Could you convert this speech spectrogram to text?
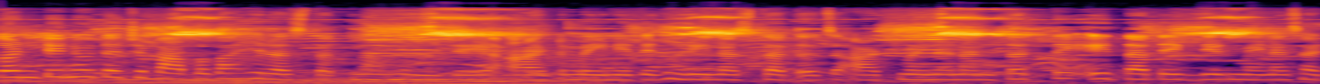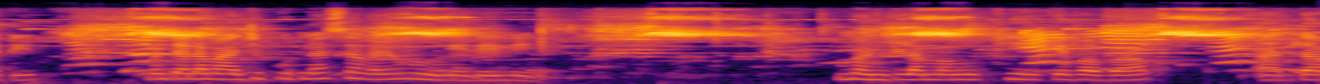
कंटिन्यू त्याचे बाबा बाहेर असतात ना म्हणजे आठ महिने ते घरी नसतातच. आठ महिन्यानंतर ते येतात एक दीड महिन्यासाठी. पण त्याला माझी पूर्ण सवय होऊन गेलेली आहे. म्हटलं मग ठीक आहे बाबा. आता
